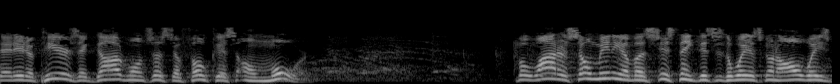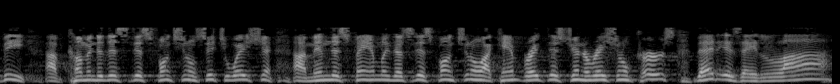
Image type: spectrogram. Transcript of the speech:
That it appears that God wants us to focus on more. But why do so many of us just think this is the way it's going to always be? I've come into this dysfunctional situation. I'm in this family that's dysfunctional. I can't break this generational curse. That is a lie.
